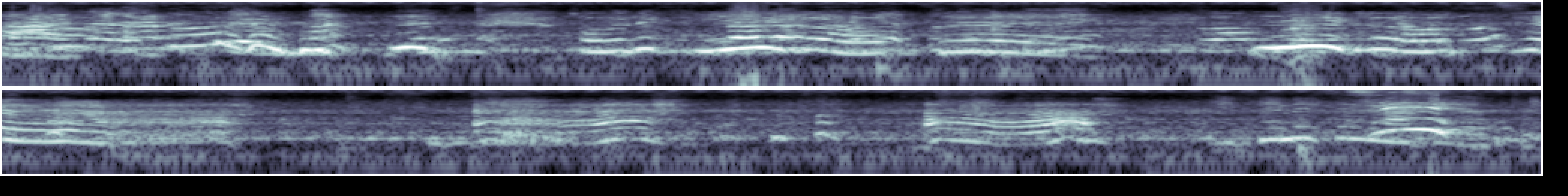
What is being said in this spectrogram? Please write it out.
ভাই ওটা কি হচ্ছে কি হচ্ছে এখানে কি আছে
